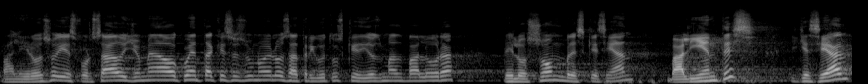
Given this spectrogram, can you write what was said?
valeroso y esforzado. Y yo me he dado cuenta que eso es uno de los atributos que Dios más valora de los hombres, que sean valientes y que sean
